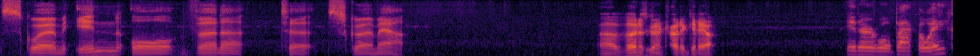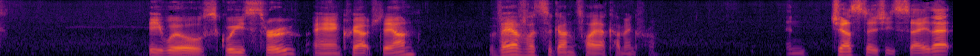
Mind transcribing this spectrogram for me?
squirm in or Werner to squirm out. Uh, Werner's going to try to get out. Peter will back away. He will squeeze through and crouch down. Where was the gunfire coming from? And just as you say that,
